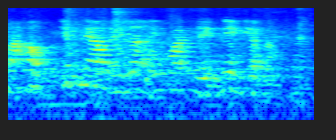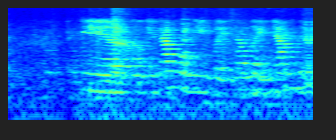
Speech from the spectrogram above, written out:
hóa học tiếp theo đấy là liên quan đến nghề nghiệp thì từ những năm 1775 thì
